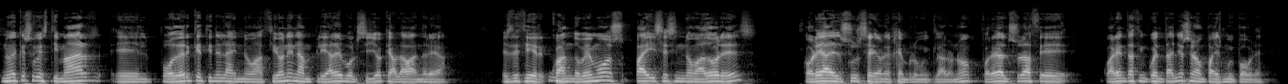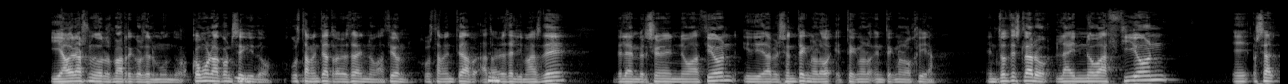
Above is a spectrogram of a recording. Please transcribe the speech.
no hay que subestimar el poder que tiene la innovación en ampliar el bolsillo que hablaba Andrea. Es decir, cuando vemos países innovadores, Corea del Sur sería un ejemplo muy claro, ¿no? Corea del Sur hace 40, 50 años era un país muy pobre y ahora es uno de los más ricos del mundo. ¿Cómo lo ha conseguido? Justamente a través de la innovación, justamente a, a través del I+.D., de la inversión en innovación y de la inversión en tecnología. Entonces, claro, la innovación, eh, o sea,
